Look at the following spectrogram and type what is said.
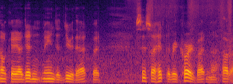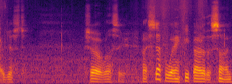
Okay, I didn't mean to do that, but since I hit the record button, I thought I'd just show. We'll see. If I step away and keep out of the sun,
